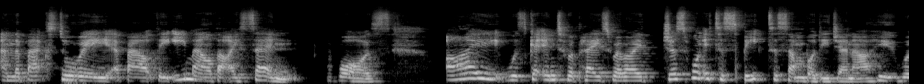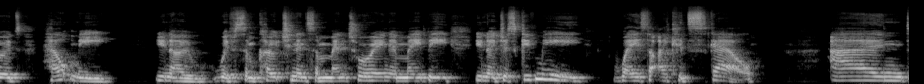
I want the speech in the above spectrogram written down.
And the backstory about the email that I sent was I was getting to a place where I just wanted to speak to somebody, Jenna, who would help me, you know, with some coaching and some mentoring and maybe, you know, just give me ways that I could scale. And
